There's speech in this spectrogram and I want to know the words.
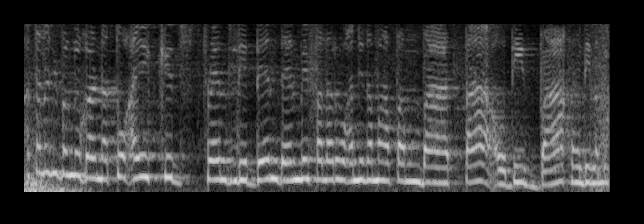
At alam niyo bang lugar na to ay kids friendly din, then may palaruan din ng mga pambata, o di ba? Kung di naman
